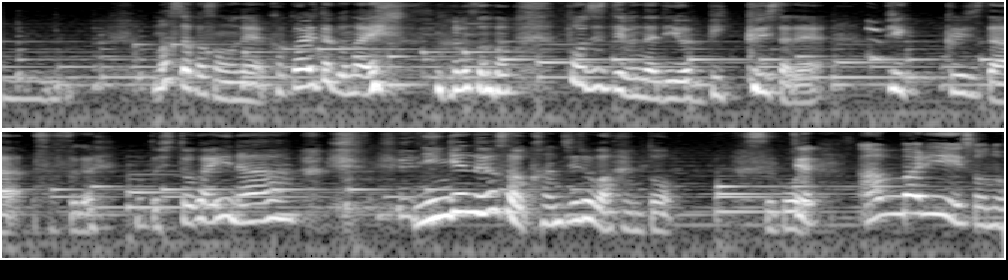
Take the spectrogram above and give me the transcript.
うん、まさかそのね関わりたくない。そのポジティブな理由はびっくりしたね。びっくりした。さすが。本当人がいいな。人間の良さを感じるわ本当すごい。あんまりその、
